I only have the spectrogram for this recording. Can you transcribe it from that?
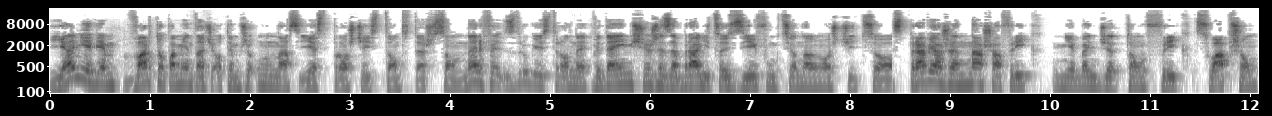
Ja nie wiem, warto pamiętać o tym, że u nas jest prościej, stąd też są nerfy. Z drugiej strony, wydaje mi się, że zabrali coś z jej funkcjonalności, co sprawia, że nasza freak nie będzie tą freak słabszą,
